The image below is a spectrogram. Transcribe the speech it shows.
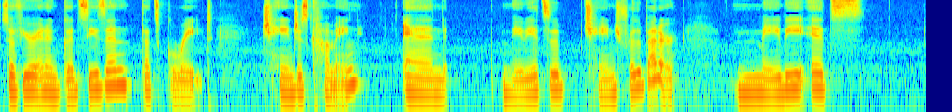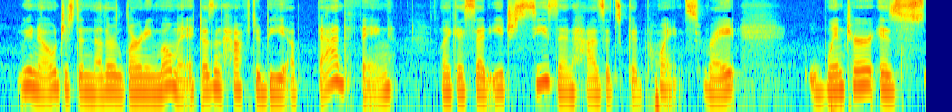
So if you're in a good season, that's great change is coming and maybe it's a change for the better. Maybe it's, you know, just another learning moment. It doesn't have to be a bad thing. Like I said, each season has its good points, right? Winter is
